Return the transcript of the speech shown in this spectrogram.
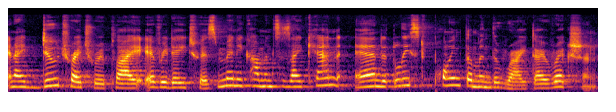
and I do try to reply every day to as many comments as I can and at least point them in the right direction.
